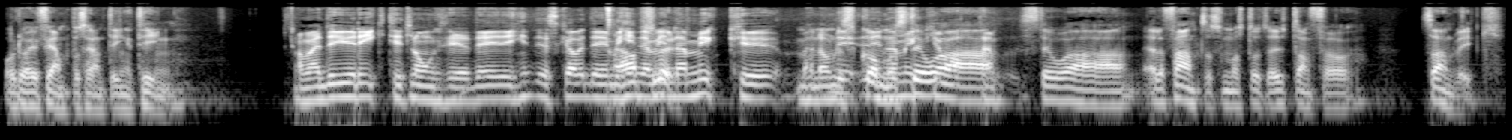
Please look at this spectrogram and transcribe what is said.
Och då är 5% ingenting. Ja, men det är ju riktigt långt. Det, det, ska det Ja, hinna absolut. vinna mycket. Men om det kommer stora, stora elefanter som har stått utanför Sandvik,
